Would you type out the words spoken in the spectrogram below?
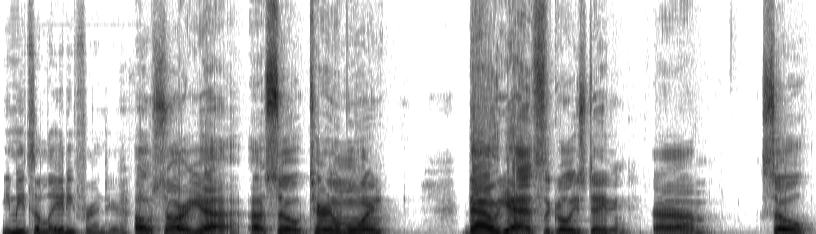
he meets a lady friend here. Oh, sorry. Yeah. Uh, so Terry Lemoine. Now, yeah, it's the girl he's dating. Um, so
